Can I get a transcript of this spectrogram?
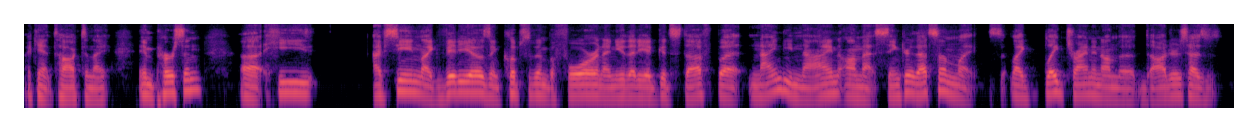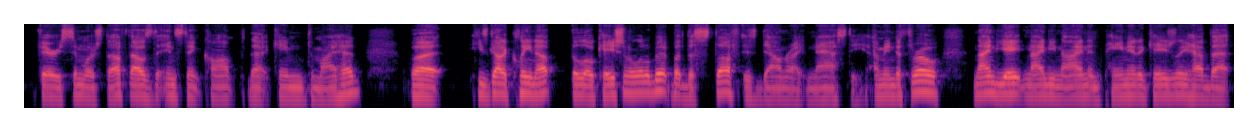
I can't talk tonight. In person, uh, he, I've seen like videos and clips of him before, and I knew that he had good stuff. But 99 on that sinker, that's some like like Blake Treinen on the Dodgers has very similar stuff. That was the instant comp that came to my head. But he's got to clean up the location a little bit, but the stuff is downright nasty. I mean, to throw 98, 99 and paint it occasionally, have that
